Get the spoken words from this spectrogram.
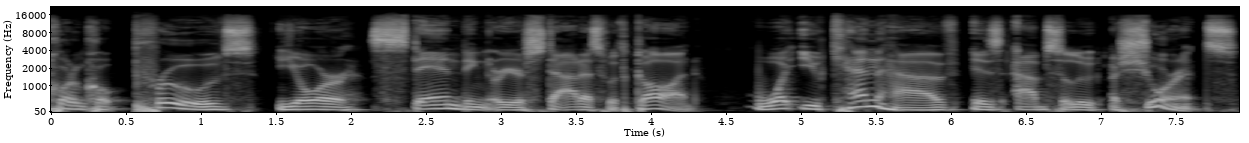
quote unquote proves your standing or your status with God. What you can have is absolute assurance.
